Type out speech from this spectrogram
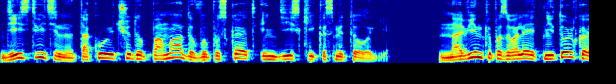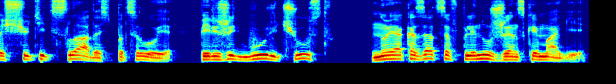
Действительно, такую чудо-помаду выпускают индийские косметологи. Новинка позволяет не только ощутить сладость поцелуя, пережить бурю чувств, но и оказаться в плену женской магии.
